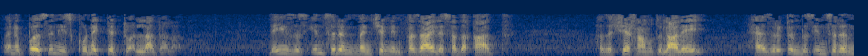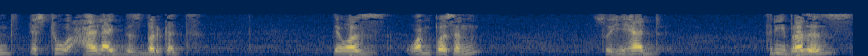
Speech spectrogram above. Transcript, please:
when a person is connected to Allah Ta'ala. There is this incident mentioned in Fazail Sadaqat. Hazrat Sheikh Rahmatullah alayhi has written this incident just to highlight this barakat. There was one person, so he had three brothers,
